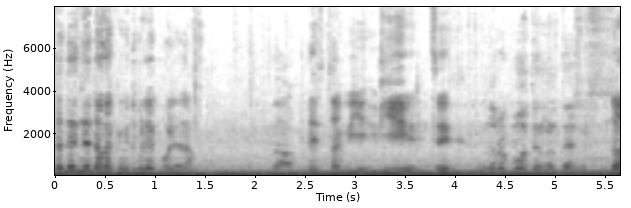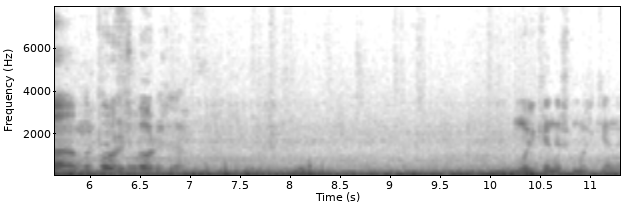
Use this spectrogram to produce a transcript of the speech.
Це десь недалеко від Гуляйполя, так? Да? Да. Десь так, в її, в її цих. Ну, роботи ну теж. Да, ну поруч, 40. поруч, да. Мулькини шмулькини.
